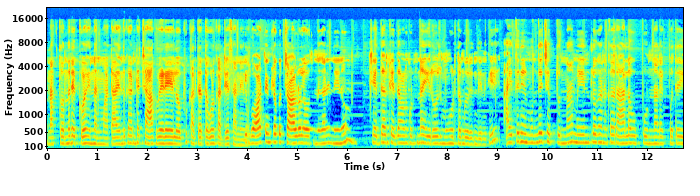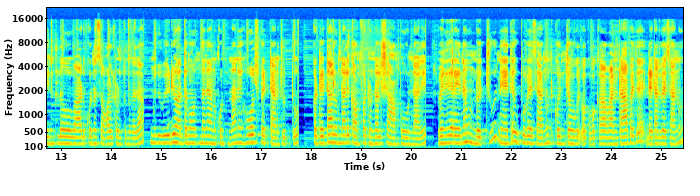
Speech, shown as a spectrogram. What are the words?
నాకు తొందర ఎక్కువైంది అనమాట ఎందుకంటే చాకు వేడయ్యేలోపు కత్తెరతో కూడా కట్ చేశాను నేను. ఈ ఇంట్లో ఒక చాలా రోజులు అవుతుంది కానీ నేను చేద్దాం చేద్దాం అనుకుంటున్నా ఈ రోజు ముహూర్తం కుదిరింది దీనికి. అయితే నేను ముందే చెప్తున్నా మీ ఇంట్లో కనుక రాళ్ళ ఉప్పు ఉన్నా లేకపోతే ఇంట్లో వాడుకున్న సాల్ట్ ఉంటుంది కదా మీకు వీడియో అర్థమవుతుందని అనుకుంటున్నా. నేను హోల్స్ పెట్టాను చుట్టూ. ఒక డెటాల్ ఉండాలి కంఫర్ట్ ఉండాలి షాంపూ ఉండాలి. వెనిగర్ అయినా ఉండొచ్చు. నేనైతే ఉప్పు వేసాను కొంచెం ఒక- ఒక వన్ డ్రాప్ అయితే డెటాల్ వేసాను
